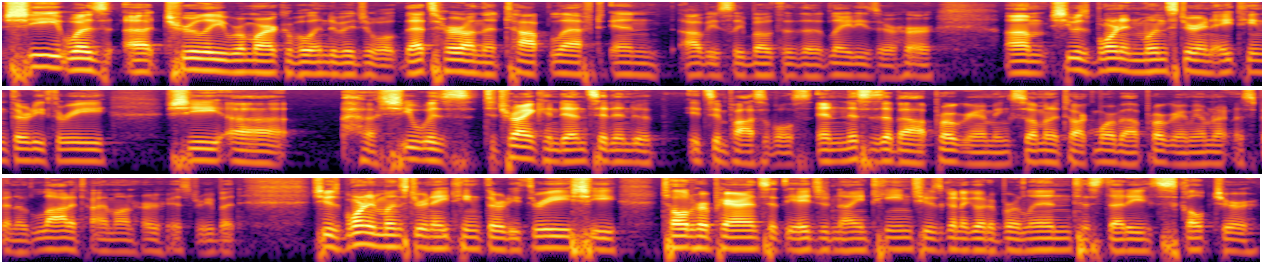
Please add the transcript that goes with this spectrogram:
she was a truly remarkable individual. That's her on the top left, and obviously both of the ladies are her. Um, she was born in Munster in 1833. She uh, she was to try and condense it into it's impossible. And this is about programming, so I'm going to talk more about programming. I'm not going to spend a lot of time on her history, but she was born in Munster in 1833. She told her parents at the age of 19 she was going to go to Berlin to study sculpture,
